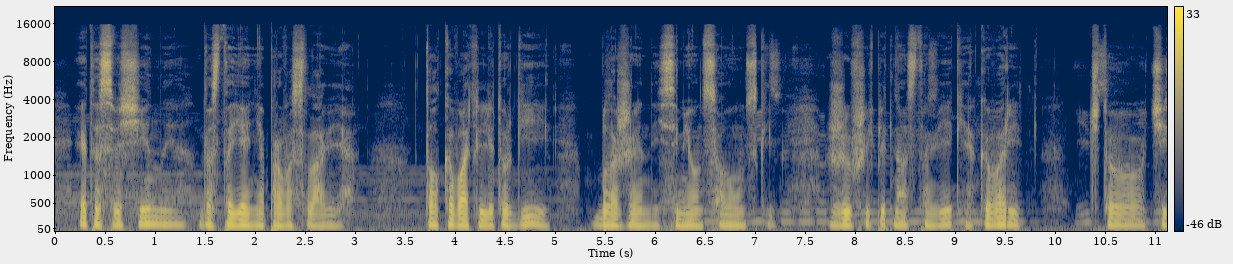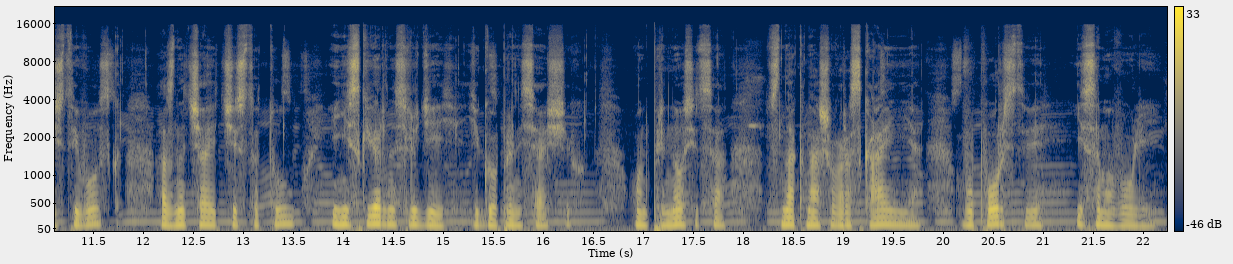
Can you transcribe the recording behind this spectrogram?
– это священное достояние православия. Толкователь литургии, блаженный Симеон Солунский, живший в XV веке, говорит, что чистый воск означает чистоту и нескверность людей, его приносящих. Он приносится в знак нашего раскаяния в упорстве и самоволии.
